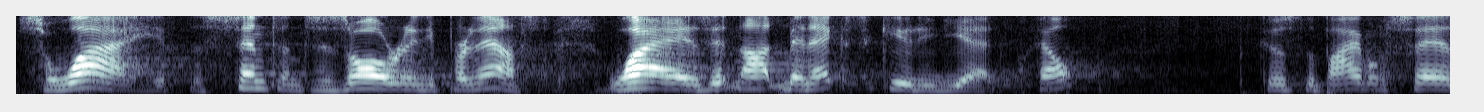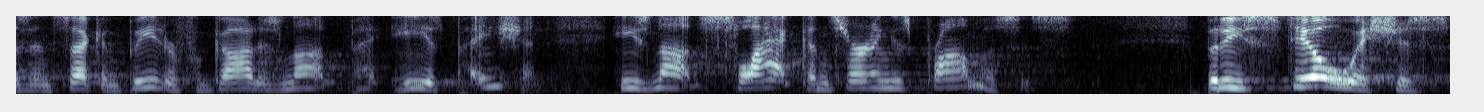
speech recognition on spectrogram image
So, why, if the sentence is already pronounced, why has it not been executed yet? Well, because the Bible says in 2 Peter, for God is not, He is patient. He's not slack concerning His promises. But He still wishes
